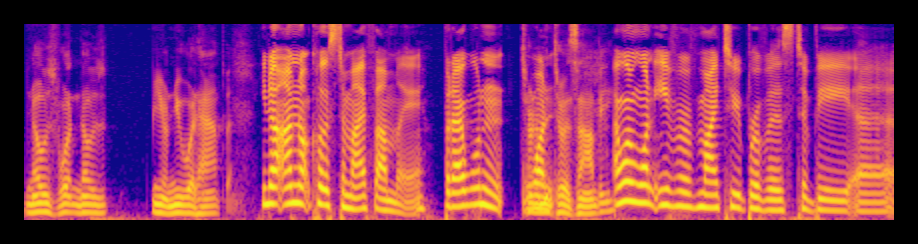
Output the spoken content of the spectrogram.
knows what knows. You know, knew what happened. You know, I'm not close to my family, but I wouldn't Turn want into a zombie. I wouldn't want either of my two brothers to be uh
